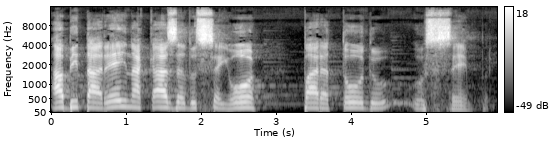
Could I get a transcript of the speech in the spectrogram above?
habitarei na casa do Senhor para todo o sempre.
